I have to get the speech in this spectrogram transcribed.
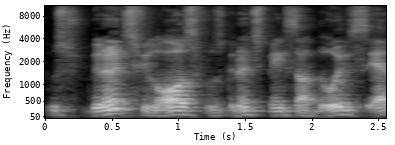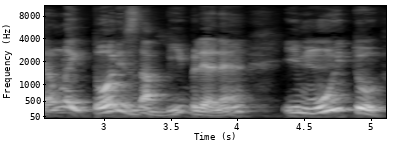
os grandes filósofos, os grandes pensadores eram leitores da Bíblia, né? E muito,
